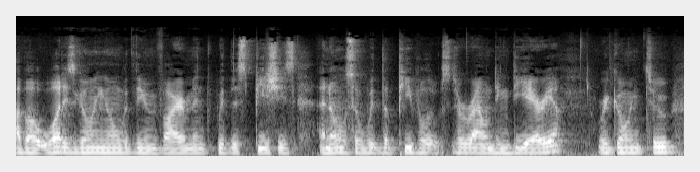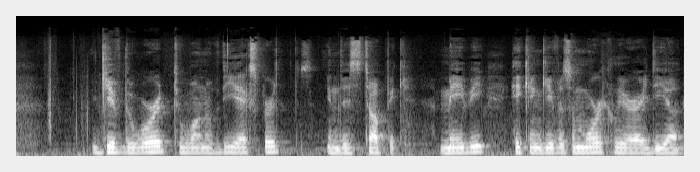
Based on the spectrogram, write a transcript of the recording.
about what is going on with the environment, with the species, and also with the people surrounding the area, we're going to give the word to one of the experts in this topic. Maybe he can give us a more clear idea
